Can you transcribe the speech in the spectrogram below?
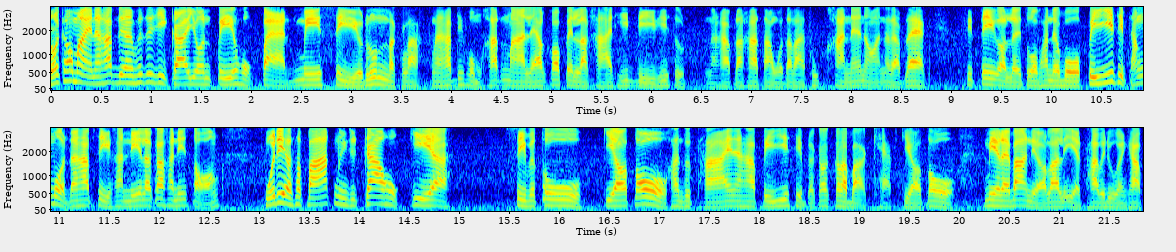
รถเข้าใหม่นะครับ เดือนพฤศจิกายนปี 68 มี 4 รุ่นหลักๆนะครับที่ผมคัดมาแล้วก็เป็นราคาที่ดีที่สุดนะครับ ราคาต่ำกว่าตลาดทุกคันแน่นอนอันดับแรกซิตี้ก่อนเลยตัวพันเดโบปี 20 ทั้งหมดนะครับ 4 คันนี้แล้วก็คันที่ 2 หัวเดียวสปาร์ค1.96 เกียร์ 4 ประตู เกียร์โต้คันสุดท้ายนะครับปี 20 แล้วก็กระบะแคบเกียร์โต้มีอะไรบ้างเดี๋ยวรายละเอียดพาไปดูกันครับ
